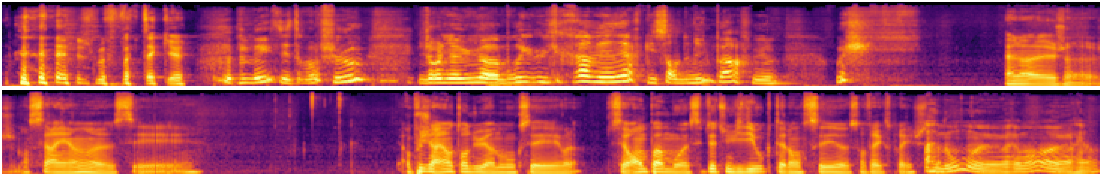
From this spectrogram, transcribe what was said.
je me fous pas de ta gueule. Mec, c'est trop chelou. Genre, il y a eu un bruit ultra vénère qui sort de nulle part. Je fais, euh, wesh. Alors, euh, je, je n'en sais rien. C'est. En plus, j'ai rien entendu. hein, donc, c'est. Voilà. C'est vraiment pas moi. C'est peut-être une vidéo que t'as lancée euh, sans faire exprès. je sais Ah pas. non, euh, vraiment euh, rien.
